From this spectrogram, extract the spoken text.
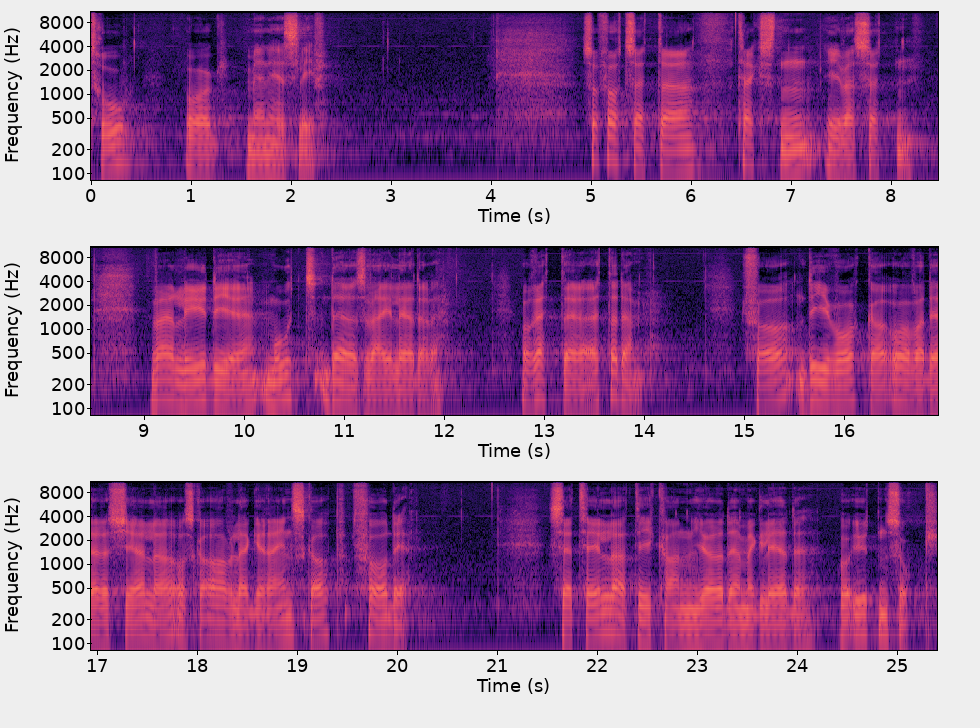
tro og menighetsliv. Så fortsetter teksten i vers 17. Vær lydige mot deres veiledere, og rett dere etter dem. For de våker over deres sjeler og skal avlegge regnskap for det. Se til at de kan gjøre det med glede og uten sukk,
